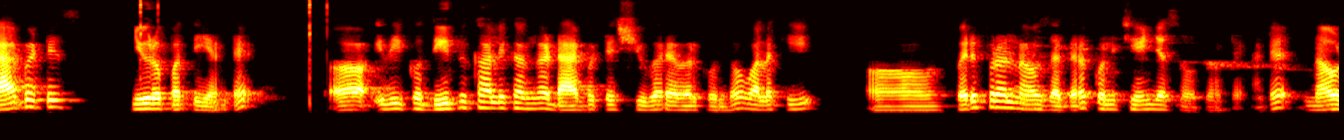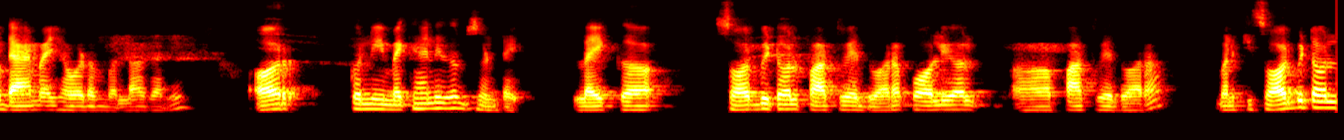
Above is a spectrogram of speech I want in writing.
diabetes neuropathy అంటే ఇది దీర్ఘకాలికంగా డయాబెటీస్ షుగర్ ఎవరికి ఉందో వాళ్ళకి పెరిఫరల్ నర్వ్స్ దగ్గర కొన్ని చేంజెస్ అవుతుంటాయి అంటే నర్వ్ డ్యామేజ్ అవ్వడం వల్ల కానీ ఆర్ కొన్ని మెకానిజమ్స్ ఉంటాయి. లైక్ సార్బిటాల్ పాత్వే ద్వారా పాలియాల్ పాత్వే ద్వారా మనకి సార్బిటాల్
